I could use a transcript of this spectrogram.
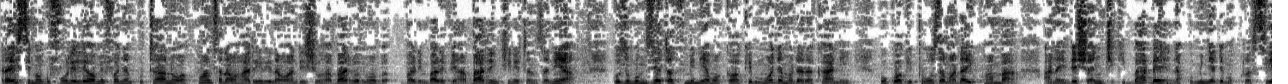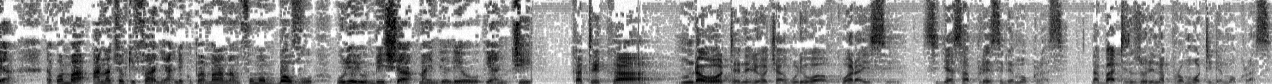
Rais Magufuli leo amefanya mkutano wa kwanza na wahariri na waandishi wa habari wa vyombo mbalimbali vya habari nchini Tanzania kuzungumzia tathmini ya mwaka wake mmoja madarakani, huku akipuuza madai kwamba anaendesha nchi kibabe na kuminya demokrasia na kwamba anachokifanya ni kupambana na mfumo mbovu ulioyumbisha maendeleo ya nchi. Katika muda wote niliochaguliwa kuwa rais, sija suppress demokrasi, na bahati nzuri na promote demokrasi,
